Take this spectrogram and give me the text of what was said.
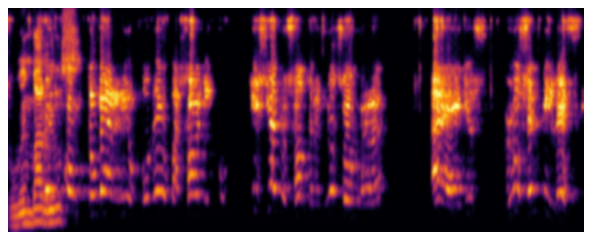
Rubén Barrios. Un contubernio judeo masónico que si a nosotros nos honra, a ellos los envilece.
